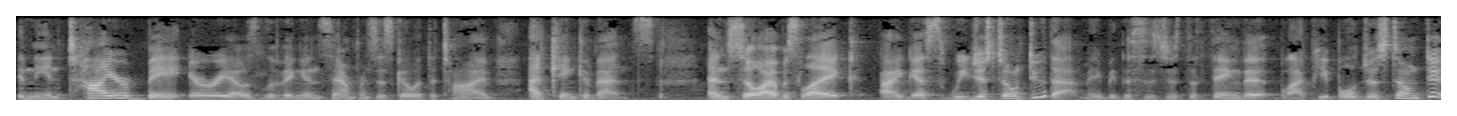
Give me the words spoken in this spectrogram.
in the entire Bay Area. I was living in San Francisco at the time at kink events. And so I was like, I guess we just don't do that. Maybe this is just a thing that black people just don't do.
